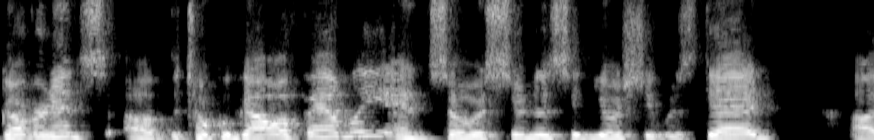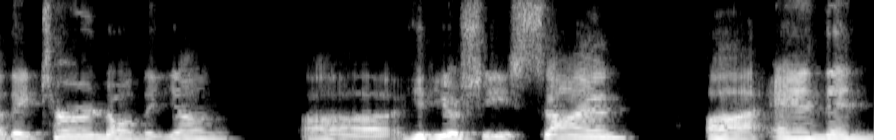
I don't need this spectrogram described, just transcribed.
governance of the Tokugawa family. And so as soon as Hideyoshi was dead, they turned on the young Hideyoshi scion. and then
